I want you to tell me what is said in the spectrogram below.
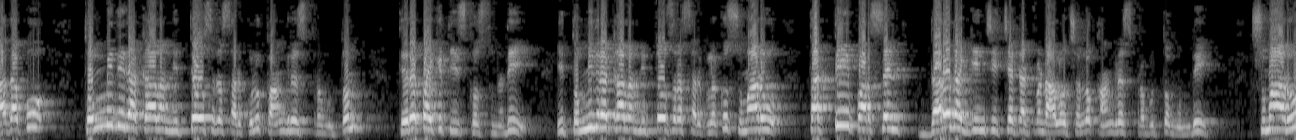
దాదాపు తొమ్మిది రకాల నిత్యావసర సరుకులు కాంగ్రెస్ ప్రభుత్వం తెరపైకి తీసుకొస్తున్నది. ఈ తొమ్మిది రకాల నిత్యావసర సరుకులకు సుమారు థర్టీ పర్సెంట్ ధర తగ్గించి ఇచ్చేటటువంటి ఆలోచనలో కాంగ్రెస్ ప్రభుత్వం ఉంది. సుమారు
